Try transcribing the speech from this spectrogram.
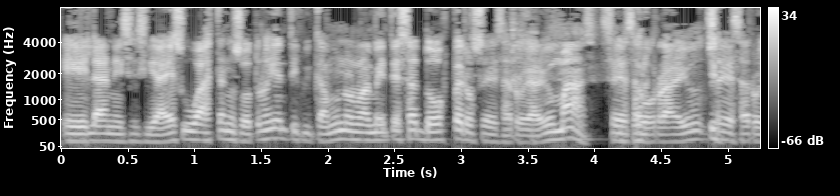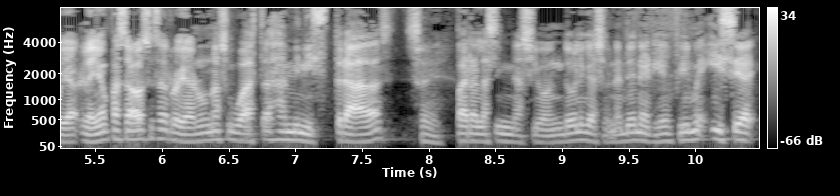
eh, la necesidad de subastas. Nosotros identificamos normalmente esas dos, pero se desarrollaron más. Se desarrollaron, se desarrollaron, el año pasado se desarrollaron unas subastas administradas Sí. para la asignación de obligaciones de energía en firme y se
